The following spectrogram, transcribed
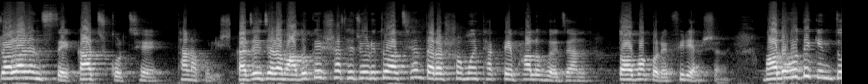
টলারেন্সে কাজ করছে থানা পুলিশ। কাজেই যারা মাদকের সাথে জড়িত আছেন, তারা সময় থাকতে ভালো হয়ে যান তবা করে ফিরে আসেন। ভালো হতে কিন্তু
